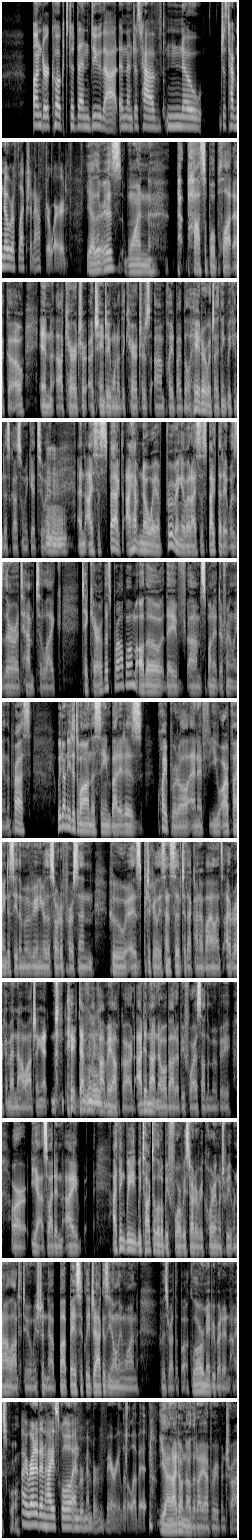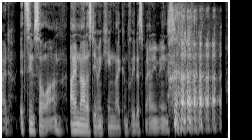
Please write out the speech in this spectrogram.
undercooked to then do that and then just have no just have no reflection afterward. Yeah, there is one p- possible plot echo in a character, uh, changing one of the characters um, played by Bill Hader, which I think we can discuss when we get to it. Mm-hmm. And I suspect, I have no way of proving it, but I suspect that it was their attempt to like take care of this problem, although they've um, spun it differently in the press. We don't need to dwell on this scene, but it is quite brutal. And if you are planning to see the movie and you're the sort of person who is particularly sensitive to that kind of violence, I'd recommend not watching it. it definitely Mhm. caught me off guard. I did not know about it before I saw the movie. Or yeah, so I didn't I I think we we talked a little before we started recording, which we were not allowed to do and we shouldn't have. But basically Jack is the only one who has read the book. Laura maybe read it in high school. I read it in high school and remember very little of it. Yeah, and I don't know that I ever even tried. It seems so long. I'm not a Stephen King like completist by any means.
